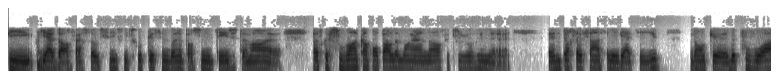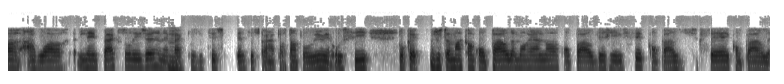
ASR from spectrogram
puis il adore faire ça aussi. Il trouve que c'est une bonne opportunité, justement, euh, parce que souvent, quand on parle de Montréal-Nord, c'est toujours une, euh, une perception assez négative. Donc, euh, de pouvoir avoir l'impact sur les jeunes, un impact mm. positif sur les jeunes, c'est super important pour lui, mais aussi pour que, justement, quand on parle de Montréal-Nord, qu'on parle des réussites, qu'on parle du succès, qu'on parle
